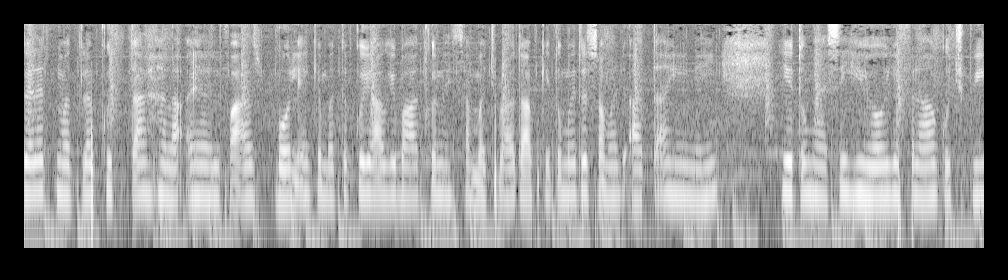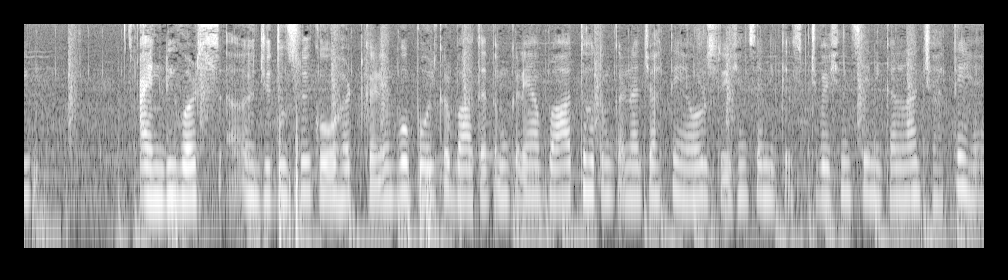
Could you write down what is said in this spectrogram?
غلط مطلب کچھ الفاظ بولیں کہ مطلب کوئی آپ کی بات کو نہیں سمجھ پا تو آپ کی تمہیں تو سمجھ آتا ہی نہیں، یہ تم ایسی ہی ہو، یہ فلاں کچھ بھی اینگری ورڈس جو دوسرے کو ہرٹ کریں، وہ بول کر بات ختم کریں، آپ بات تو ختم کرنا چاہتے ہیں اور اسٹیشن سے نکل سچویشن سے نکلنا چاہتے ہیں،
